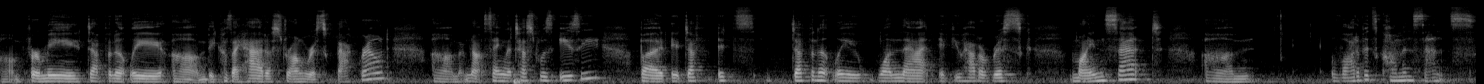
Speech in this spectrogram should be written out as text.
um, for me, definitely um, because I had a strong risk background, um, I'm not saying the test was easy, but it def- it's definitely one that if you have a risk mindset, um, a lot of it's common sense.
